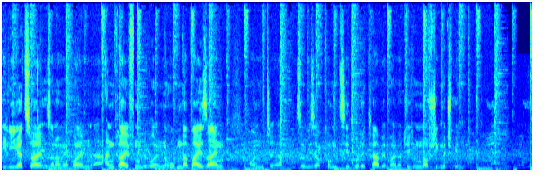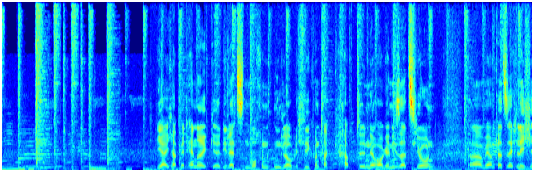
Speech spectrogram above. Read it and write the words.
die Liga zu halten, sondern wir wollen äh, angreifen, wir wollen oben dabei sein und äh, so wie es auch kommuniziert wurde, klar, wir wollen natürlich im Aufstieg mitspielen. Ja, ich habe mit Henrik äh, die letzten Wochen unglaublich viel Kontakt gehabt in der Organisation. Wir haben tatsächlich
